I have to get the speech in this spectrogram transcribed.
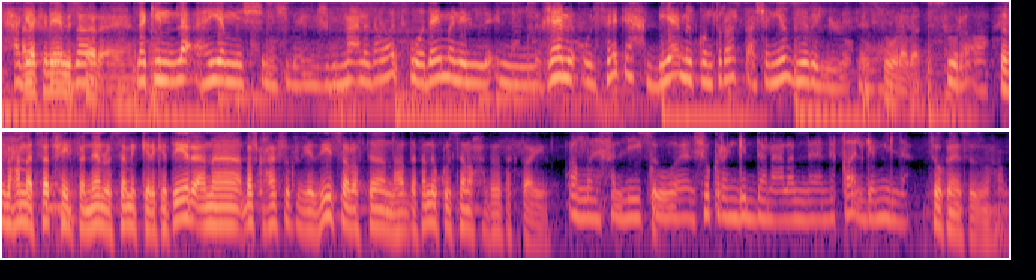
حاجات لكن هي مش فارقة يعني. لكن لا هي مش مش مش بالمعنى دوت. هو دايما ال- الغامق والفاتح بيعمل contrast عشان يظهر ال- ال- الصورة بس. الصورة آه. أستاذ محمد فتحي الفنان رسام الكاريكاتير أنا بشكر حضرتك. شكر جزيل شرفتنا النهارده. يا فندم كل سنة وحضرتك طيب. الله يخليك شكراً. وشكرا جدا على اللقاء الجميل ده. شكرا يا أستاذ محمد.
